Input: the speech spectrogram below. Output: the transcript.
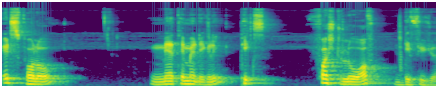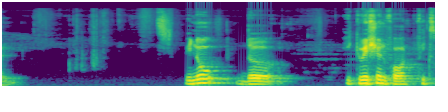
It's follow mathematically Fick's first law of diffusion. We know the equation for Fick's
